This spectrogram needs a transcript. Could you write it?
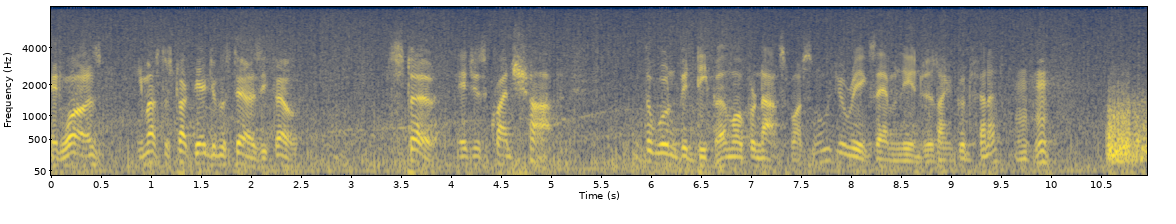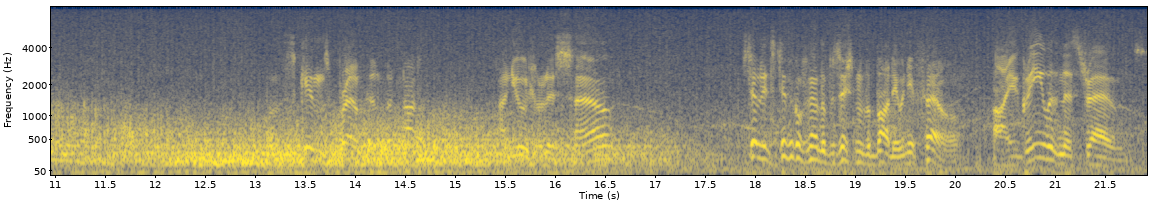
It was. He must have struck the edge of the stairs. He fell. Stone. Edge is quite sharp. The wound be deeper, more pronounced, Watson? Would you re-examine the injuries like a good fellow? Mm-hmm. Well, the skin's broken, but not unusually so. Still, it's difficult to know the position of the body when he fell. I agree with Mr. Jones.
